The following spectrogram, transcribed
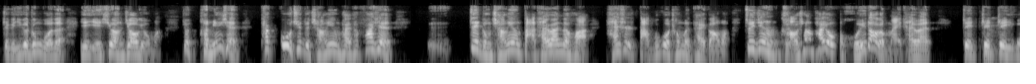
这个一个中国的，也也希望交流嘛。就很明显，他过去的强硬派，他发现，呃，这种强硬打台湾的话。还是打不过，成本太高嘛。最近好像他又回到了买台湾这这这一个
